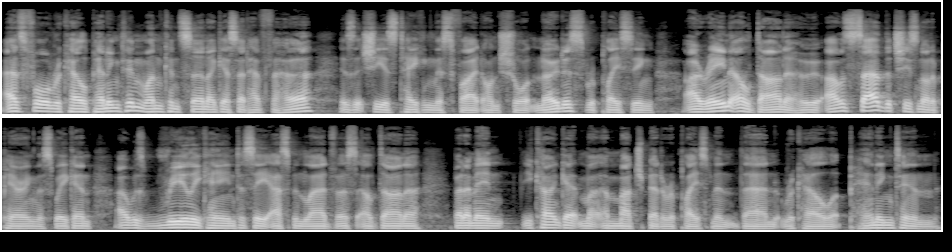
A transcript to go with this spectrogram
As for Raquel Pennington, one concern I guess I'd have for her is that she is taking this fight on short notice, replacing Irene Aldana, who I was sad that she's not appearing this weekend. I was really keen to see Aspen Ladd versus Aldana, but I mean, you can't get a much better replacement than Raquel Pennington.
